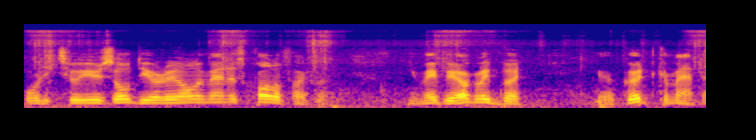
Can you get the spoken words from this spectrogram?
42 years old, you're the only man who's qualified for it. You may be ugly, but you're a good commander.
